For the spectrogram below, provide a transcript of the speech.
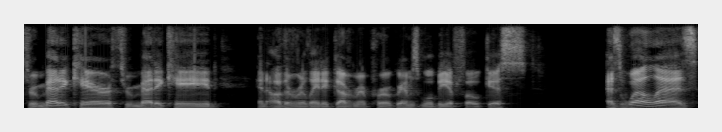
through Medicare, through Medicaid, and other related government programs will be a focus, as well as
